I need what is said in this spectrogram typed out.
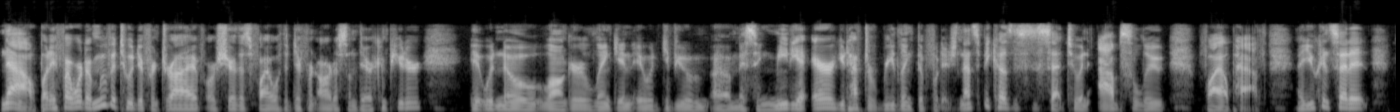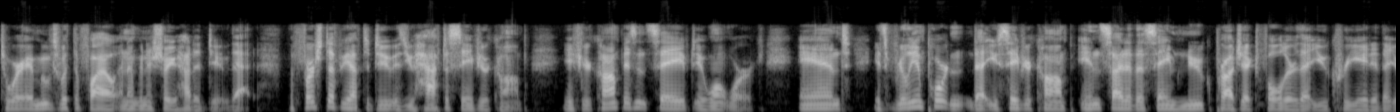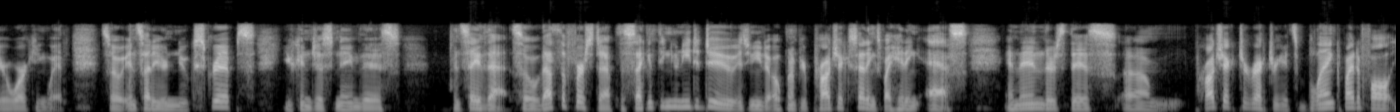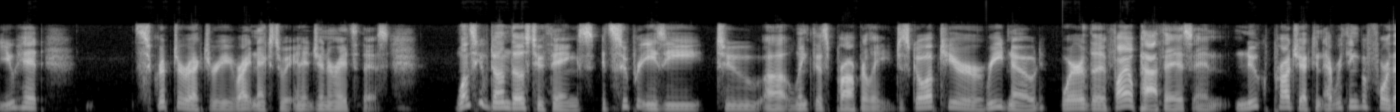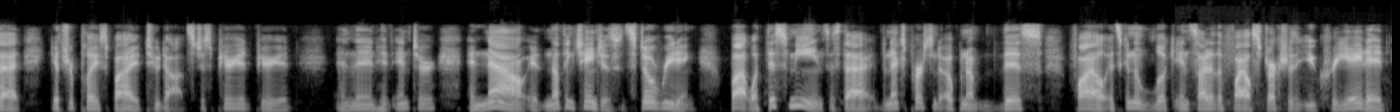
now, but if I were to move it to a different drive or share this file with a different artist on their computer, it would no longer link and it would give you a, a, missing media error. You'd have to relink the footage. And that's because this is set to an absolute file path. Now you can set it to where it moves with the file and I'm going to show you how to do that. The first step you have to do is you have to save your comp. If your comp isn't saved, it won't work. And it's really important that you save your comp inside of the same nuke project folder that you created that you're working with. So inside of your nuke scripts, you can just name this and save that. So that's the first step. The second thing you need to do is you need to open up your project settings by hitting S. And then there's this um, project directory. It's blank by default. You hit script directory right next to it and it generates this. Once you've done those two things, it's super easy to uh, link this properly. Just go up to your read node where the file path is and nuke project and everything before that gets replaced by two dots, just period, period, and then hit enter. And now it, nothing changes. It's still reading. But what this means is that the next person to open up this file, it's going to look inside of the file structure that you created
